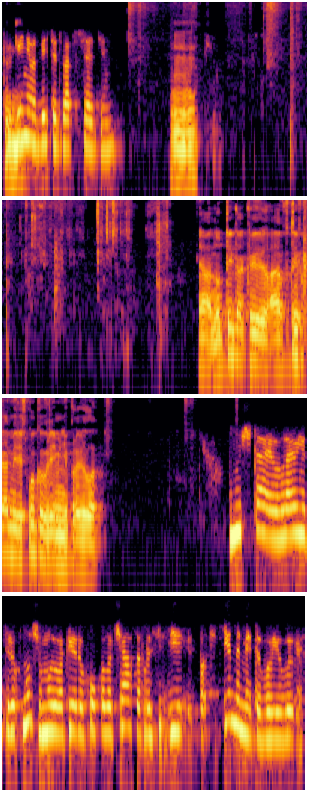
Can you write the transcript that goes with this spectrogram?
Тургенева 221. Угу. А, ну ты как... А ты в камере сколько времени провела? Ну, считаю, в районе трех ночи мы, во-первых, около часа просидели под стенами этого ИВС,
